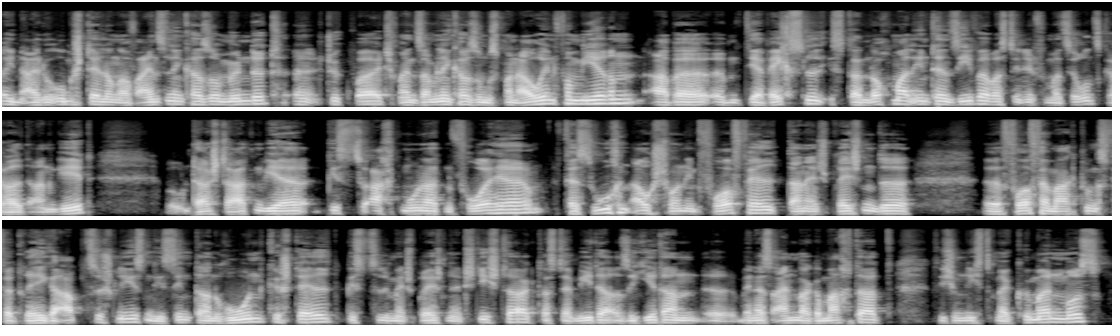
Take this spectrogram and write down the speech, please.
in eine Umstellung auf Einzelinkasso mündet, äh, ein Stück weit. Ich meine, Sammelinkasso muss man auch informieren, aber ähm, der Wechsel ist dann noch mal intensiver, was den Informationsgehalt angeht. Und da starten wir bis zu acht Monaten vorher, versuchen auch schon im Vorfeld dann entsprechende äh, Vorvermarktungsverträge abzuschließen. Die sind dann ruhend gestellt bis zu dem entsprechenden Stichtag, dass der Mieter also hier dann, äh, wenn er es einmal gemacht hat, sich um nichts mehr kümmern muss.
